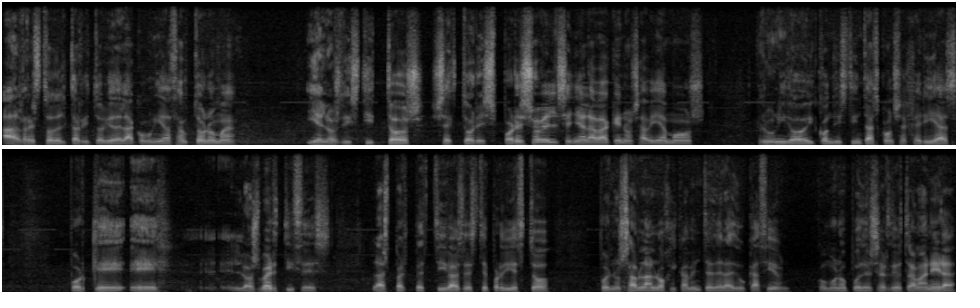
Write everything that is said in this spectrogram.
al resto del territorio de la comunidad autónoma y en los distintos sectores. Por eso él señalaba que nos habíamos reunido hoy con distintas consejerías porque eh, los vértices, las perspectivas de este proyecto pues nos hablan lógicamente de la educación, como no puede ser de otra manera,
